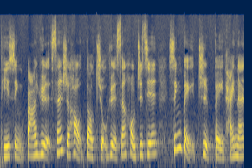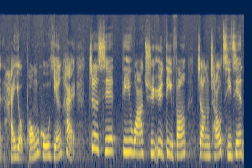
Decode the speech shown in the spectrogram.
提醒八月三十号到九月三号之间，新北至北台南还有澎湖沿海这些低洼区域地方，涨潮期间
